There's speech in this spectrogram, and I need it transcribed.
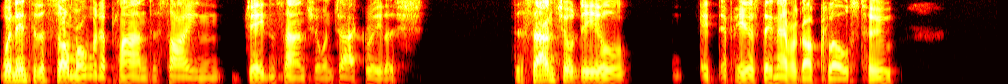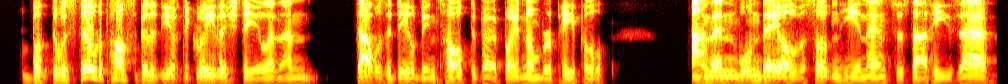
went into the summer with a plan to sign Jadon Sancho and Jack Grealish. The Sancho deal, it appears they never got close to but there was still the possibility of the Grealish deal, and, and that was a deal being talked about by a number of people. And then one day, all of a sudden, he announces that he's uh,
